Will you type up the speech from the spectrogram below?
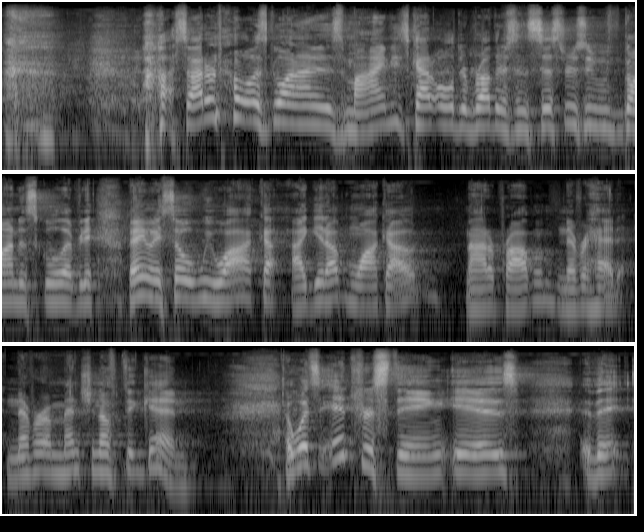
so I don't know what's going on in his mind. He's got older brothers and sisters who've gone to school every day. But anyway, so we walk, I get up and walk out not a problem. Never had, never a mention of it again. And what's interesting is that,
